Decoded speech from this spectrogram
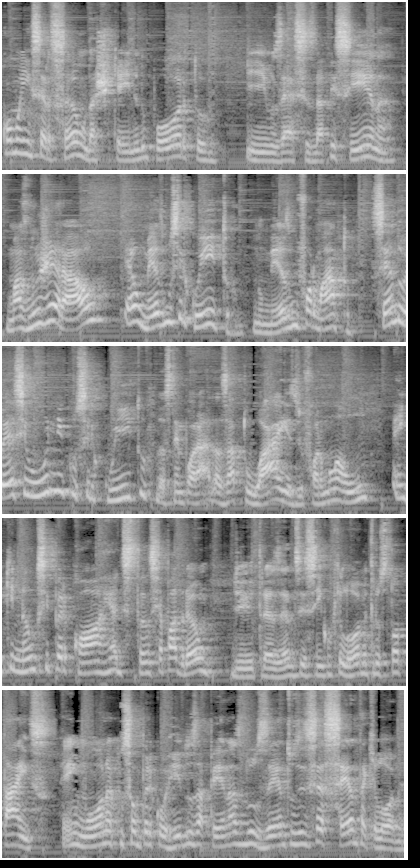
como a inserção da chicane do porto, e os S's da piscina, mas no geral é o mesmo circuito, no mesmo formato, sendo esse o único circuito das temporadas atuais de Fórmula 1 em que não se percorre a distância padrão de 305 km totais. Em Mônaco são percorridos apenas 260 km,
